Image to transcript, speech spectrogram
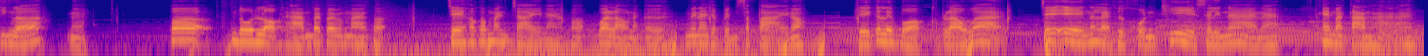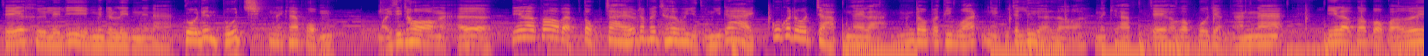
ริงๆเหรอนะพอโดนหลอกถามไปไปมาก็เจเขาก็มั่นใจนะเพราะว่าเรานะเออไม่น่าจะเป็นสปายเนาะเจก็เลยบอกกับเราว่าเจเองนั่นแหละคือคนที่เซเลน่านะให้มาตามหาเจก็คือเลดี้มิดเดิลินเนี่ยนะฮะโกลเด้นบูชนะครับผม หมอยสีทองอะเออนี่เราก็แบบตกใจแล้วทำไมเธอมาอยู่ตรงนี้ได้ กูก็โดนจับไงล่ะ มันโดนปฏิวัติไงกูจะเหลือเหรอนะครับเจเขาก็พูดอย่างนั้นนะนี่เราก็บอกว่าเฮ้ย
